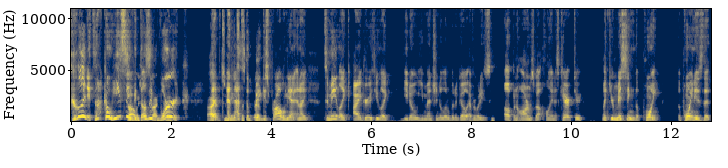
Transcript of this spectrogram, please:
good. It's not cohesive. No, it doesn't good. work. I- and and that's the, biggest problem. Yeah. And I to me, like I agree with you, like, you know, you mentioned a little bit ago, everybody's up in arms about Helena's character. Like you're missing the point. The point is that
